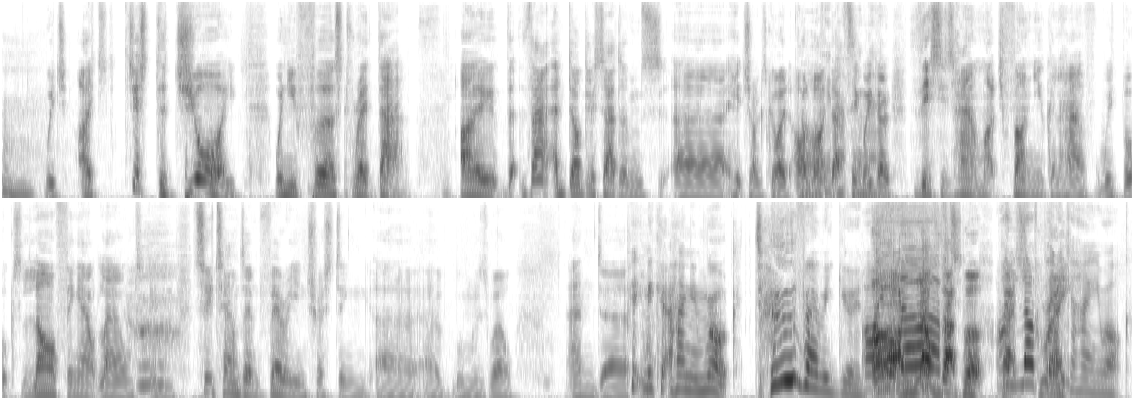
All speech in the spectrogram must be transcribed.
Mm-hmm. which I just the joy when you first read that. I th- that and Douglas Adams' uh, Hitchhiker's Guide. I Oh, like think that thing where you go, "This is how much fun you can have with books," laughing out loud. in Sue Townsend, very interesting uh, uh, woman as well, and. Uh, Picnic at Hanging Rock. Two very good. Oh, I love that book. I love great. Picnic at Hanging Rock.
